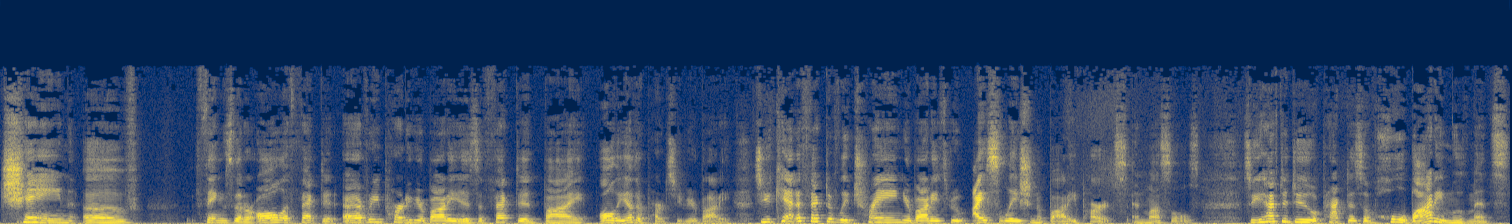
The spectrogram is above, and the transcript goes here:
chain of things that are all affected. Every part of your body is affected by all the other parts of your body. So you can't effectively train your body through isolation of body parts and muscles. So you have to do a practice of whole body movements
